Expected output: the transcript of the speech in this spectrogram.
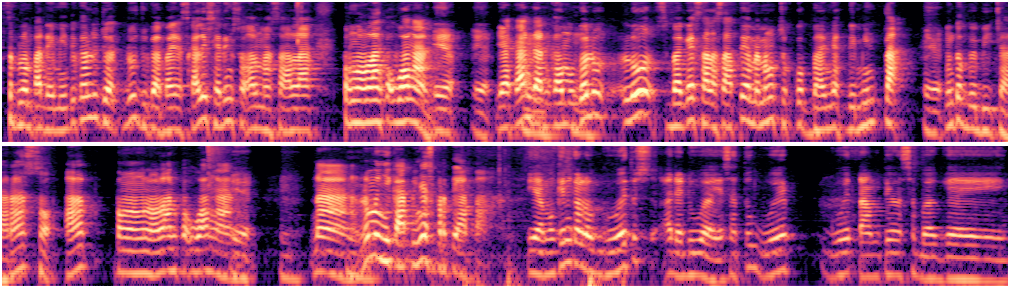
sebelum pandemi itu kan lu juga lu juga banyak sekali sharing soal masalah pengelolaan keuangan Iya. Iya. ya kan dan kamu gue lu, lu sebagai salah satu yang memang cukup banyak diminta Iya. untuk berbicara soal pengelolaan keuangan Iya. Hmm. nah lu menyikapinya seperti apa Ya mungkin kalau gue tuh ada dua ya. Satu gue gue tampil sebagai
